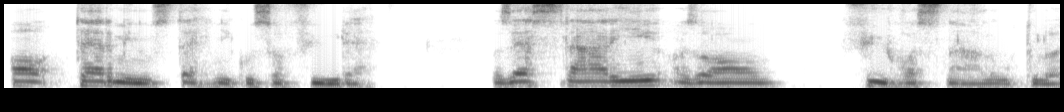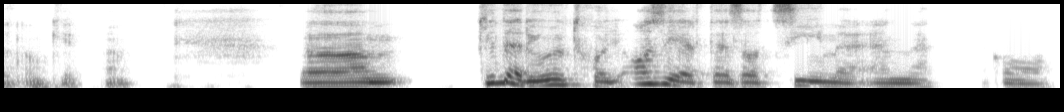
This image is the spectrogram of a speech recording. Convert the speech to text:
a terminus technicus a fűre. Az Eszrári az a fűhasználó tulajdonképpen. Kiderült, hogy azért ez a címe ennek a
